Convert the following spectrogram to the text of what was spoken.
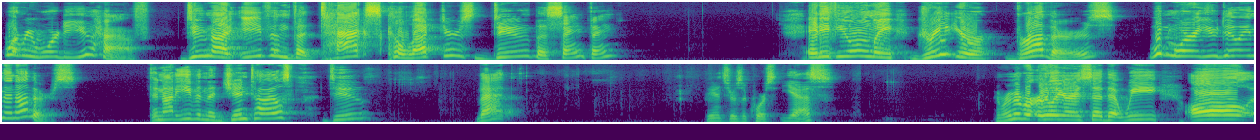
what reward do you have? Do not even the tax collectors do the same thing? And if you only greet your brothers, what more are you doing than others? Do not even the Gentiles do that? The answer is, of course, yes. And remember earlier I said that we all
